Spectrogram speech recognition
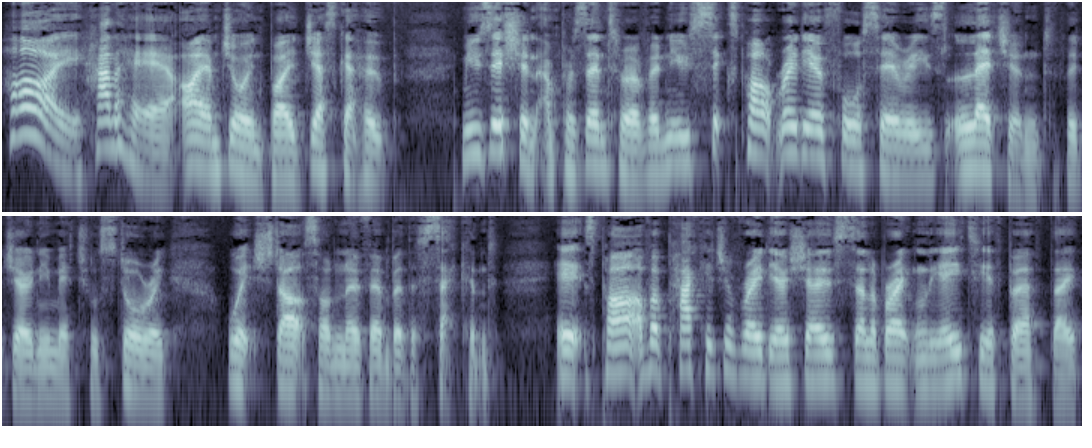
Hi, Hannah here. I am joined by Jesca Hoop, musician and presenter of a new six part Radio 4 series, Legend, the Joni Mitchell story, which starts on November the 2nd. It's part of a package of radio shows celebrating the 80th birthday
